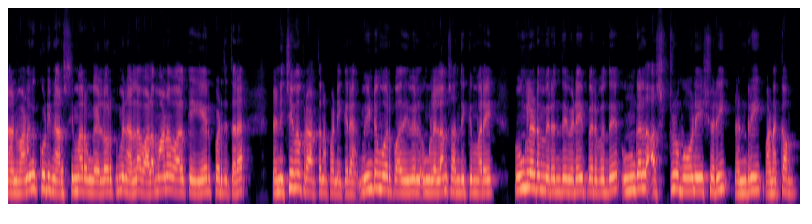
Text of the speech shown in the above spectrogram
நான் வணங்கக்கூடிய நரசிம்மர் உங்கள் எல்லோருக்குமே நல்ல வளமான வாழ்க்கையை ஏற்படுத்தி தர நான் நிச்சயமாக பிரார்த்தனை பண்ணிக்கிறேன். மீண்டும் ஒரு பதிவில் உங்களெல்லாம் சந்திக்கும் வரை உங்களிடமிருந்து விடை பெறுவது உங்கள் அஸ்ட்ரோ புவனேஸ்வரி. நன்றி வணக்கம்.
